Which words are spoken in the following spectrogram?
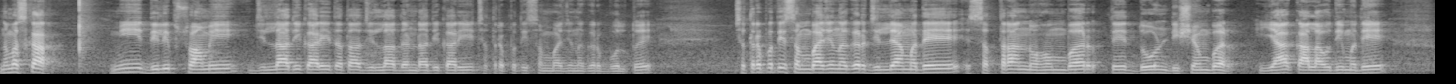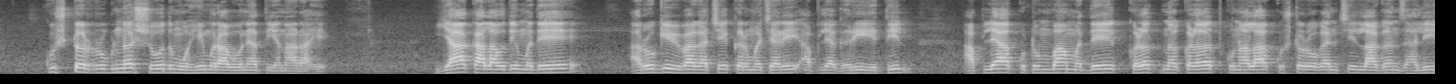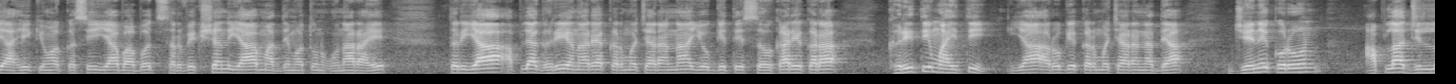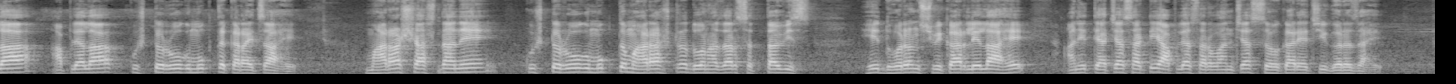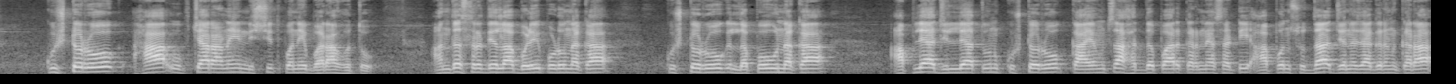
नमस्कार. मी दिलीप स्वामी जिल्हाधिकारी तथा जिल्हा दंडाधिकारी छत्रपती संभाजीनगर बोलतो आहे छत्रपती संभाजीनगर जिल्ह्यामध्ये सतरा नोव्हेंबर ते दोन डिसेंबर या कालावधीमध्ये कुष्ठरुग्ण शोध मोहीम राबवण्यात येणार आहे. या कालावधीमध्ये आरोग्य विभागाचे कर्मचारी आपल्या घरी येतील. आपल्या कुटुंबामध्ये कळत नकळत कुणाला कुष्ठरोगांची लागण झाली आहे किंवा कसे याबाबत सर्वेक्षण या माध्यमातून होणार आहे तर या आपल्या घरी येणाऱ्या कर्मचाऱ्यांना योग्य ते सहकार्य करा. खरी ती माहिती या आरोग्य कर्मचाऱ्यांना द्या. जेणेकरून आपला जिल्हा आपल्याला कुष्ठरोगमुक्त करायचा आहे. महाराष्ट्र शासनाने कुष्ठरोगमुक्त महाराष्ट्र दोन हजार सत्तावीस हे धोरण स्वीकारलेलं आहे. आणि त्याच्यासाठी आपल्या सर्वांच्या सहकार्याची गरज आहे. कुष्ठरोग हा उपचाराने निश्चितपणे बरा होतो. अंधश्रद्धेला बळी पडू नका कुष्ठरोग लपवू नका. आपल्या जिल्ह्यातून कुष्ठरोग कायमचा हद्दपार करण्यासाठी आपणसुद्धा जनजागरण करा.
